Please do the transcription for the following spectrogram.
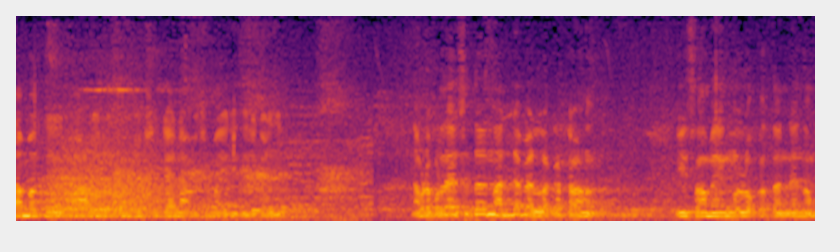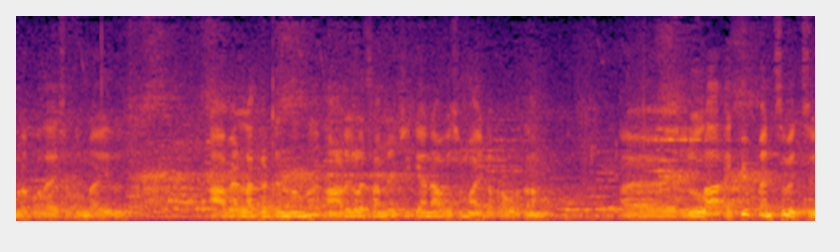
നമുക്ക് ആളുകളെ സംരക്ഷിക്കാൻ ആവശ്യമായ രീതിയിൽ കഴിഞ്ഞു. നമ്മുടെ പ്രദേശത്ത് നല്ല വെള്ളക്കെട്ടാണ് ഈ സമയങ്ങളിലൊക്കെ തന്നെ നമ്മുടെ പ്രദേശത്തുണ്ടായത്. ആ വെള്ളക്കെട്ടിൽ നിന്ന് ആളുകളെ സംരക്ഷിക്കാൻ ആവശ്യമായിട്ടുള്ള പ്രവർത്തനം ഉള്ള എക്യുപ്മെന്റ്സ് വെച്ച്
